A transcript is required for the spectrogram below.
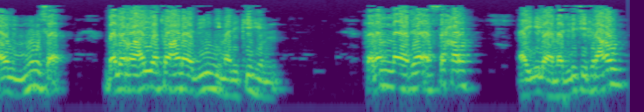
أو من موسى بل الرعية على دين ملكهم. فلما جاء السحرة أي إلى مجلس فرعون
